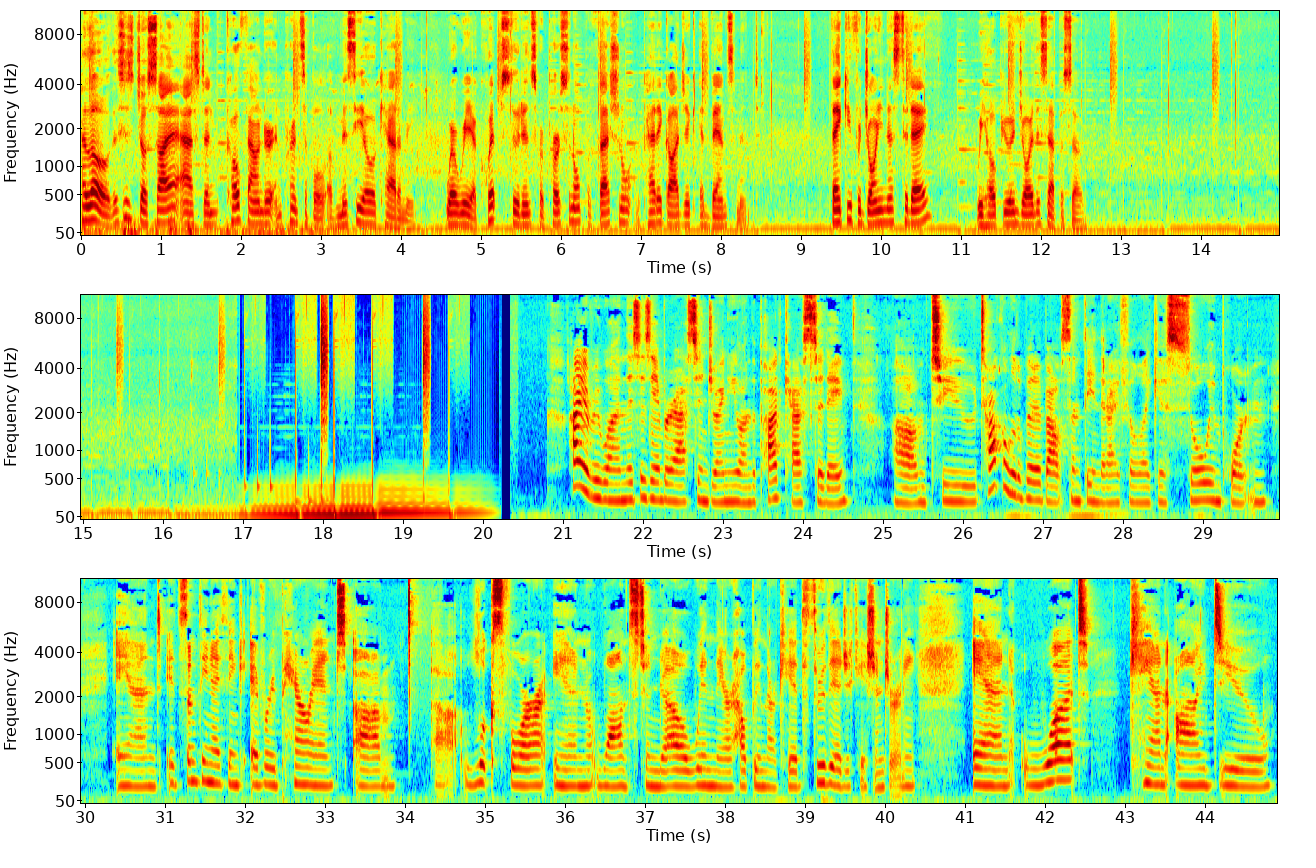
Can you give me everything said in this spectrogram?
Hello, this is Josiah Aston, co founder and principal of Missio Academy, where we equip students for personal, professional, and pedagogic advancement. Thank you for joining us today. We hope you enjoy this episode. Hi, everyone. This is Amber Aston joining you on the podcast today um, to talk a little bit about something that I feel like is so important. And it's something I think every parent um, uh, looks for and wants to know when they're helping their kids through the education journey. And what can I do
